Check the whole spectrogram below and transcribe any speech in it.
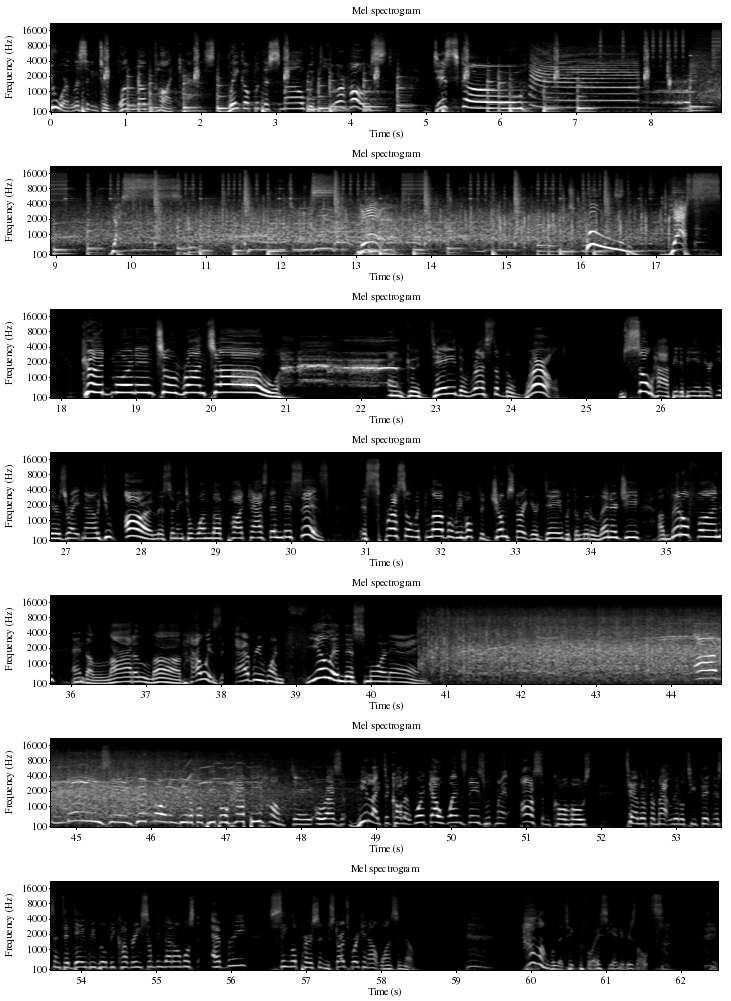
You are listening to One Love Podcast. Wake up with a smile with your host, Disco. Yes. Yeah. Woo. Yes. Good morning, Toronto. And good day, the rest of the world. I'm so happy to be in your ears right now. You are listening to One Love Podcast, and this is Espresso with Love, where we hope to jumpstart your day with a little energy, a little fun, and a lot of love. How is everyone feeling this morning? Amazing! Good morning, beautiful people. Happy Hump Day, or as we like to call it, Workout Wednesdays with my awesome co host, Taylor from Matt Little T Fitness. And today we will be covering something that almost every single person who starts working out wants to know How long will it take before I see any results?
